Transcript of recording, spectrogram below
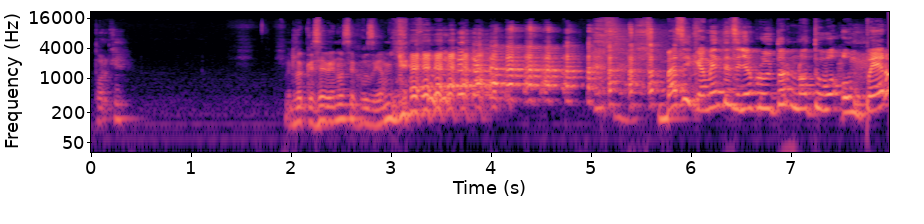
¿Por qué? Lo que se ve no se juzga, amiga. Básicamente, el señor productor no tuvo un pero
